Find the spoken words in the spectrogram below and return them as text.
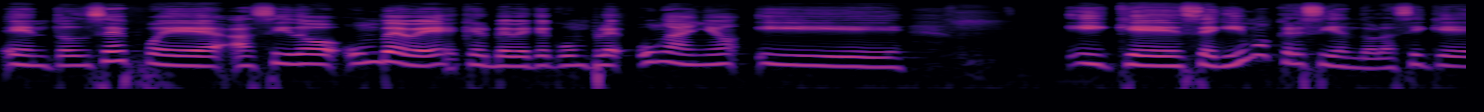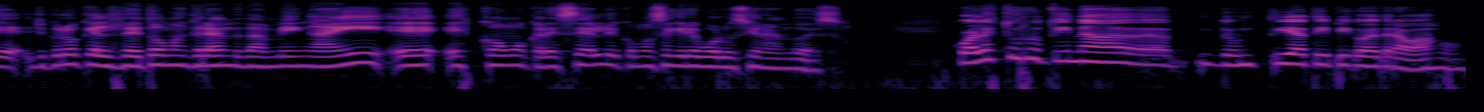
Entonces, pues ha sido un bebé, que el bebé que cumple un año y, y que seguimos creciéndolo. Así que yo creo que el reto más grande también ahí es, es cómo crecerlo y cómo seguir evolucionando eso. ¿Cuál es tu rutina de un día típico de trabajo?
